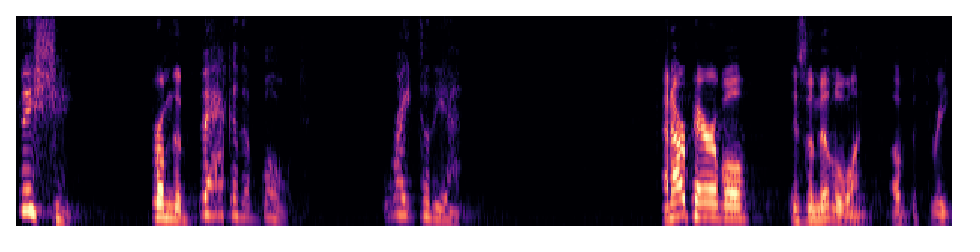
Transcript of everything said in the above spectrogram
fishing from the back of the boat right to the end. And our parable is the middle one of the three.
